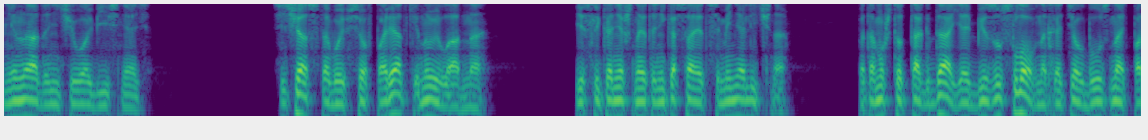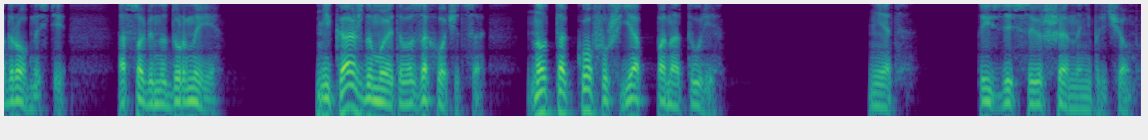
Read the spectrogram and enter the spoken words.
«Не надо ничего объяснять. Сейчас с тобой все в порядке, ну и ладно. Если, конечно, это не касается меня лично. Потому что тогда я, безусловно, хотел бы узнать подробности, особенно дурные. Не каждому этого захочется, но таков уж я по натуре. Нет, ты здесь совершенно ни при чем.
